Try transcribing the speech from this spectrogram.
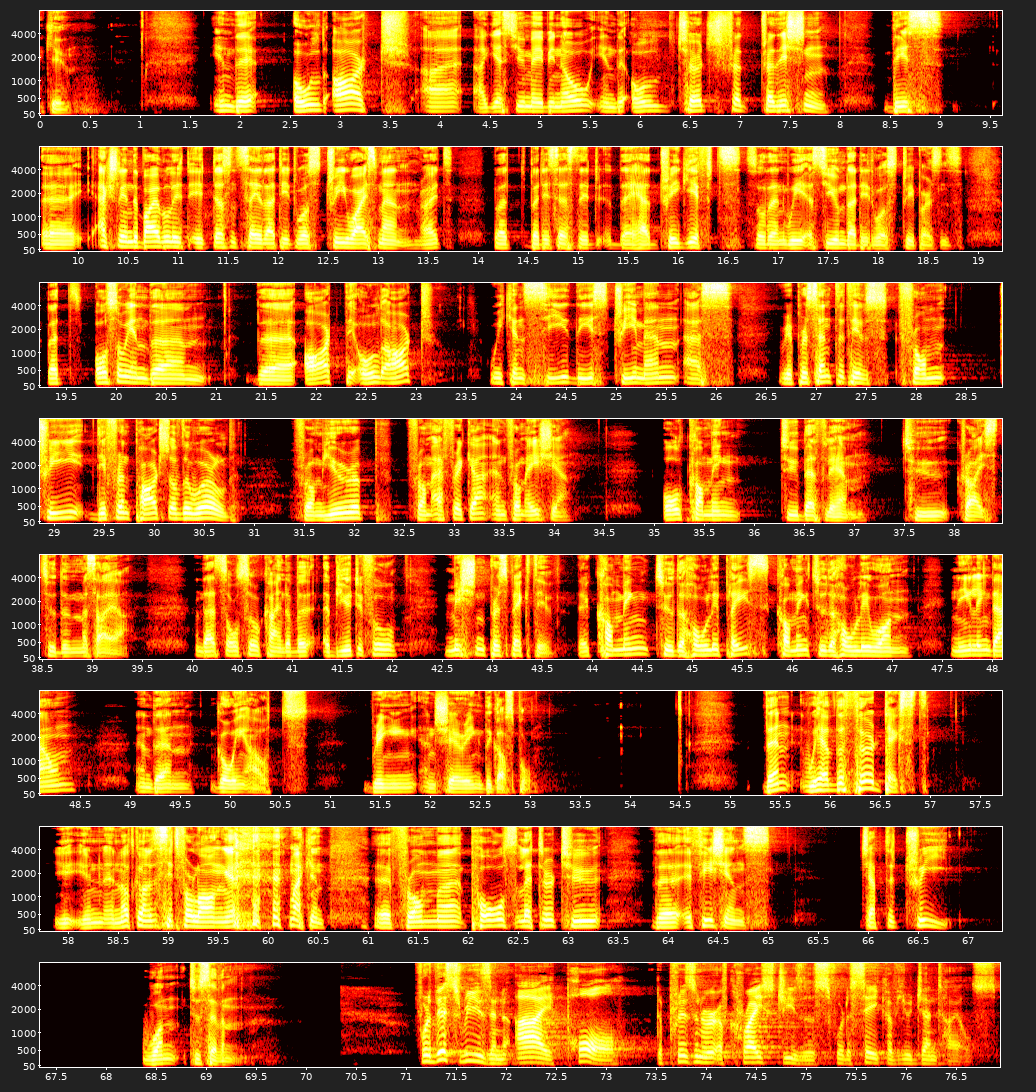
Thank you. In the old art, uh, I guess you maybe know, in the old church tra tradition, this uh, actually in the Bible it, it doesn't say that it was three wise men, right? But but it says that they had three gifts, so then we assume that it was three persons. But also in the um, the art, the old art, we can see these three men as representatives from three different parts of the world from Europe, from Africa, and from Asia, all coming to Bethlehem, to Christ, to the Messiah. And that's also kind of a, a beautiful mission perspective. They're coming to the holy place, coming to the Holy One, kneeling down, and then going out, bringing and sharing the gospel. Then we have the third text. You, are not going to sit for long, Maiken. Uh, from uh, Paul's letter to the Ephesians, chapter 3, 1 to 7. For this reason, I, Paul, the prisoner of Christ Jesus, for the sake of you Gentiles.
